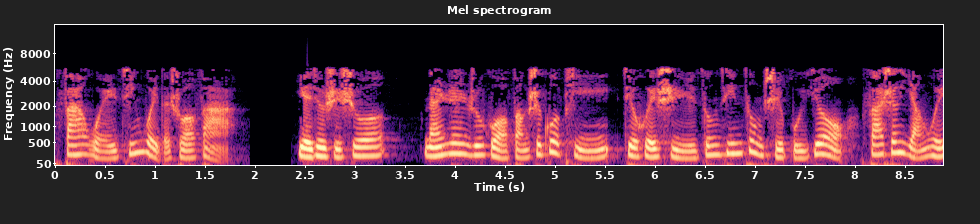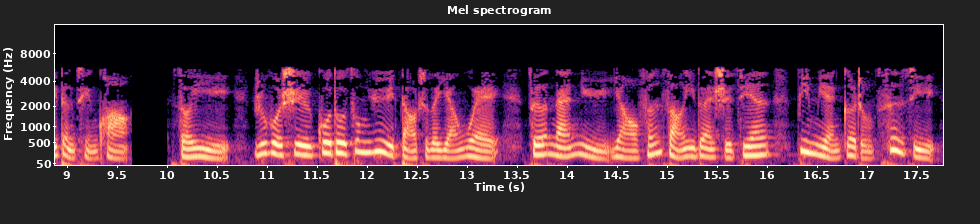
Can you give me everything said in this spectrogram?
发为经纬”的说法。也就是说，男人如果房事过频，就会使宗经纵弛不用，发生阳痿等情况。所以，如果是过度纵欲导致的阳痿，则男女要分房一段时间，避免各种刺激，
